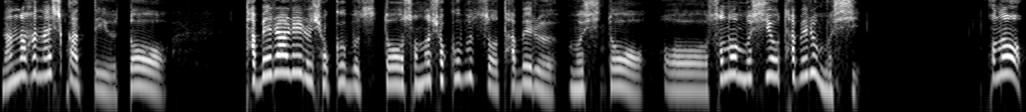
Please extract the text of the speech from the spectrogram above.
何の話かっていうと、食べられる植物とその植物を食べる虫とその虫を食べる虫。この、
